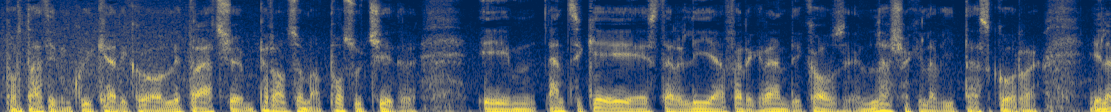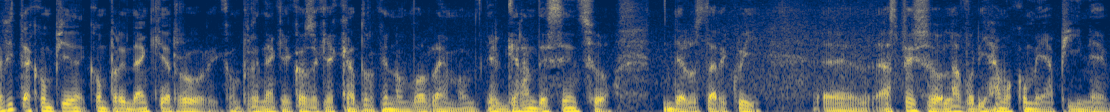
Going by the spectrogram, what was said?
portatile in cui carico le tracce, però insomma può succedere e mh, anziché stare lì a fare grandi cose, lascia che la vita scorra e la vita compie- comprende anche errori, comprende anche cose che accadono che non vorremmo. È il grande senso dello stare qui. Eh, spesso lavoriamo come apine,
